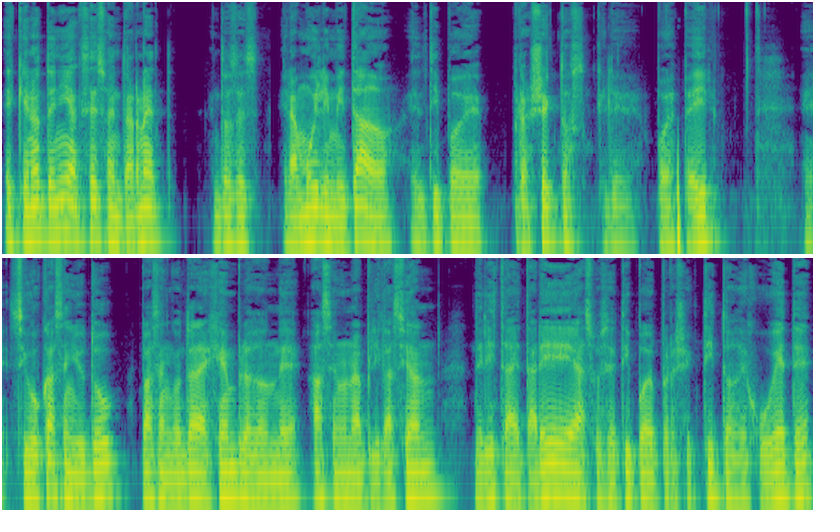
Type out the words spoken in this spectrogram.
es que no tenía acceso a Internet. Entonces era muy limitado el tipo de proyectos que le puedes pedir. Eh, si buscas en YouTube vas a encontrar ejemplos donde hacen una aplicación de lista de tareas o ese tipo de proyectitos de juguete,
